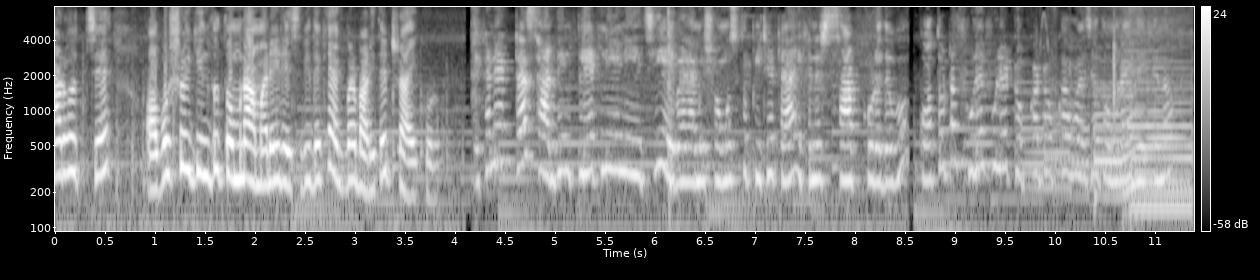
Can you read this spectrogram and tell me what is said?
বার হচ্ছে, অবশ্যই কিন্তু তোমরা আমার এই রেসিপি দেখে একবার বাড়িতে ট্রাই করো। এখানে একটা সার্ভিং প্লেট নিয়ে নিয়েছি, এবার আমি সমস্ত পিঠেটা এখানে সার্ভ করে দেবো। কতটা ফুলে ফুলে টপকা টপকা হয়েছে তোমরাই দেখে নাও।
